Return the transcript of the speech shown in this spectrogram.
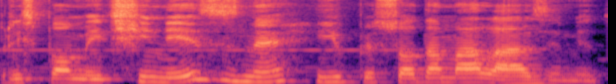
Principalmente chineses, né? E o pessoal da Malásia mesmo.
